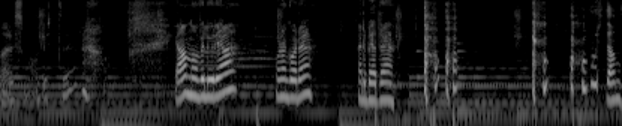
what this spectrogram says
bare små gutter. Ja, nå, Veloria. Hvordan går det? Er det bedre? Hvordan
